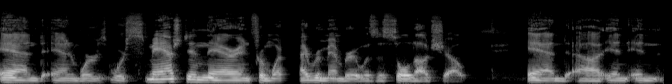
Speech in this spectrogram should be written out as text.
and and we're we're smashed in there. And from what I remember, it was a sold out show and uh, and and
